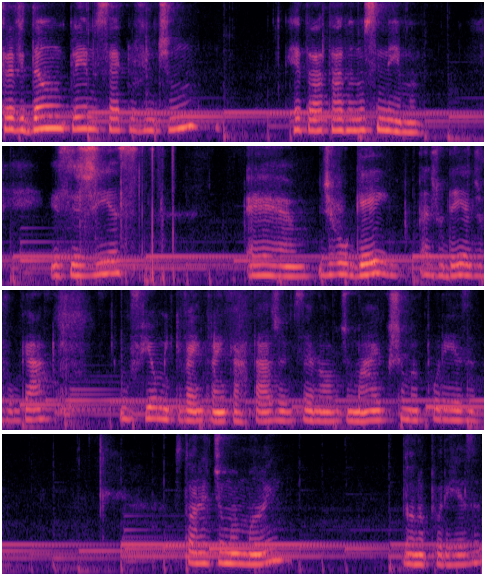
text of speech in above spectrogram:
Escravidão em pleno século XXI, retratada no cinema. Esses dias é, divulguei, ajudei a divulgar um filme que vai entrar em cartaz no 19 de maio que chama Pureza. História de uma mãe, Dona Pureza,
